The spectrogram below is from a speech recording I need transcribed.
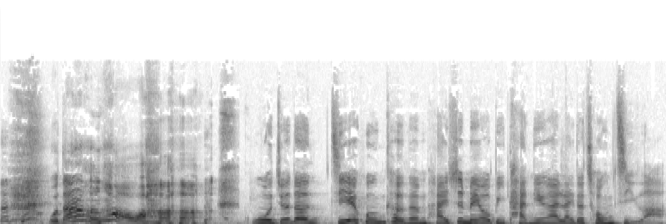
我当然很好啊。我觉得结婚可能还是没有比谈恋爱来的冲击啦。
